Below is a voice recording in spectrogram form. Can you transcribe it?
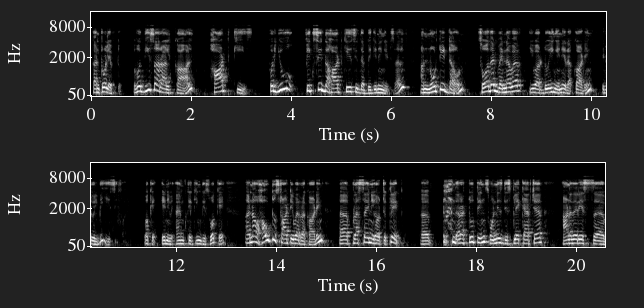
control F2. So these are all called hot keys. For you fix it the hot keys in the beginning itself and note it down so that whenever you are doing any recording it will be easy for you. Okay anyway i am clicking this okay. Uh, now how to start your recording? Uh, plus sign you have to click. Uh, there are two things. One is display capture another is uh,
